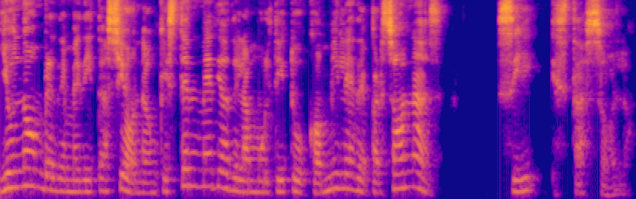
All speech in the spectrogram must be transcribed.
Y un hombre de meditación, aunque esté en medio de la multitud con miles de personas, sí está solo.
